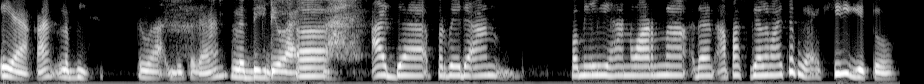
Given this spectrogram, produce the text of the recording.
iya kan lebih tua gitu kan Lebih dewasa. Eh, ada perbedaan pemilihan warna dan apa segala macam gak sih gitu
